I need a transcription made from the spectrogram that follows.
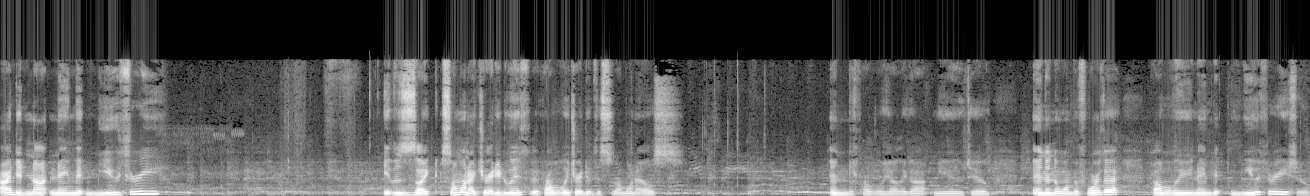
I did not name it Mew 3. It was like someone I traded with. They probably traded with someone else. And that's probably how they got Mew too. And then the one before that probably named it Mew 3, so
